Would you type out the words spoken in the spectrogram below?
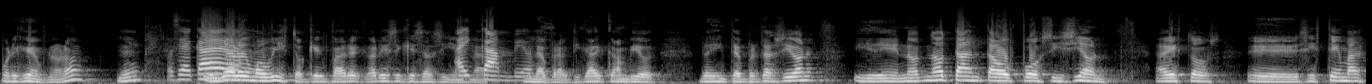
por ejemplo, ¿no? ¿Eh? O sea, acá ya lo hemos visto, que parece que es así. Hay cambios. En la práctica hay cambios de interpretación y de no, no tanta oposición a estos eh, sistemas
